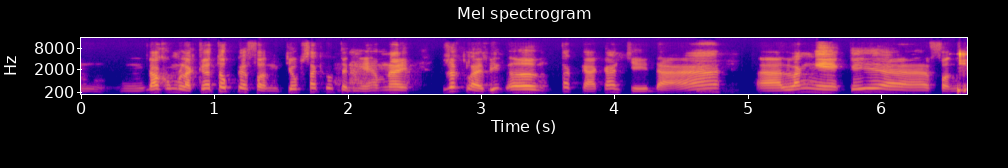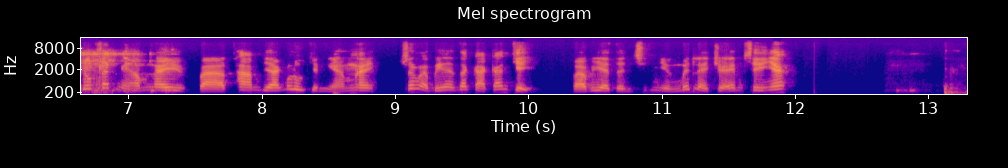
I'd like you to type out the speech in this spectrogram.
đó cũng là kết thúc cái phần chốt sách của tình ngày hôm nay. Rất là biết ơn tất cả các anh chị đã à, lắng nghe cái à, phần chốt sách ngày hôm nay và tham gia cái lưu trình ngày hôm nay. Rất là biết ơn tất cả các anh chị. Và bây giờ tình xin nhường mic lại cho MC nhé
